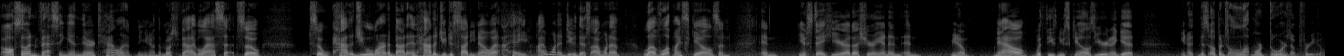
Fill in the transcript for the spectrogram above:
also investing in their talent. You know, their most valuable asset. So so how did you learn about it and how did you decide you know what hey i want to do this i want to level up my skills and and you know stay here at Asurion and and you know now with these new skills you're going to get you know this opens a lot more doors up for you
